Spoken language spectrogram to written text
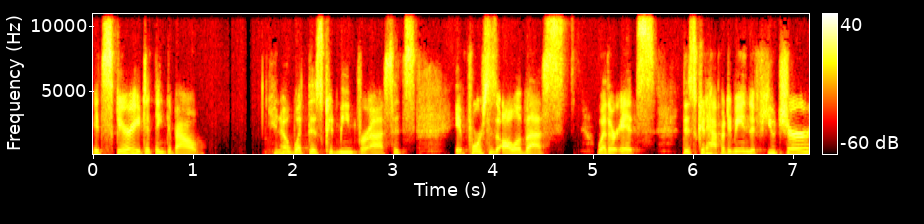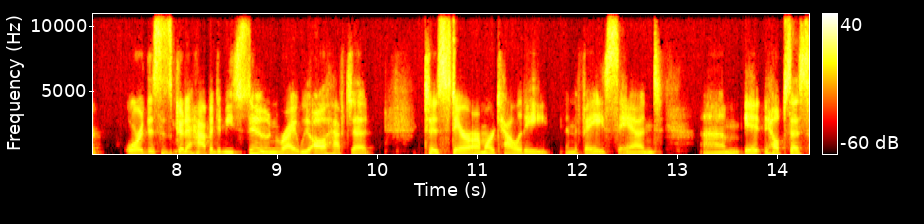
it's scary to think about you know what this could mean for us it's it forces all of us whether it's this could happen to me in the future or this is going to happen to me soon right we all have to to stare our mortality in the face and um, it helps us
